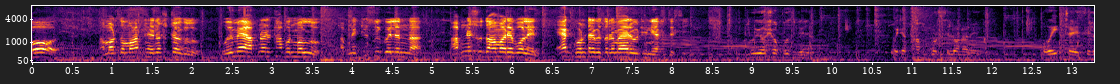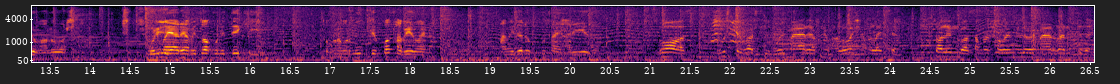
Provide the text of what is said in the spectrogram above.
বস আমার তো মাথায় নষ্ট হয়ে গেল। ওই মেয়ে আপনার থাপন মারলো। আপনি কিছুই কইলেন না। আপনি শুধু আমারে বলেন এক ঘণ্টার ভিতরে মায়ের উঠে নিয়ে আসতেছি। তুই ওসব বুঝবি না। ওইটা থাপ করছিল না রে। ওইটাই ছিল ভালোবাসা। ওই মায়ারে আমি যখনই দেখি তখন আমার মুখ দিয়ে কথা বের হয় না। আমি যেন কোথায় হারিয়ে যাই। বস বুঝতে পারছি ওই মায়ের আপনি ভালোবাসা ফেলাইছেন। চলেন বস আমরা সবাই মিলে ওই মায়ের বাড়িতে যাই।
